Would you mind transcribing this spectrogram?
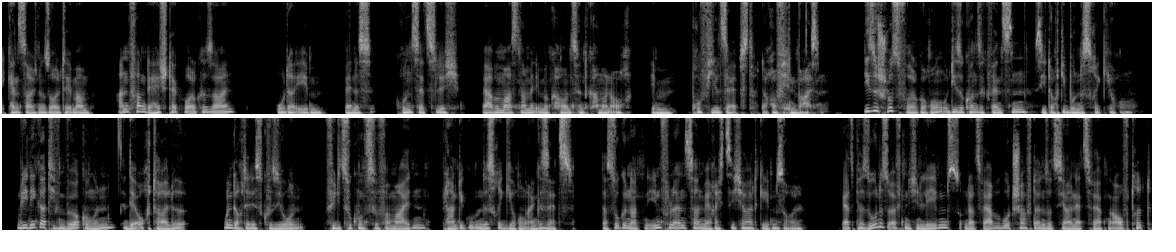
Die Kennzeichnung sollte immer am Anfang der Hashtag-Wolke sein oder eben, wenn es grundsätzlich Werbemaßnahmen im Account sind, kann man auch im Profil selbst darauf hinweisen. Diese Schlussfolgerung und diese Konsequenzen sieht auch die Bundesregierung. Um die negativen Wirkungen der Urteile und auch der Diskussion für die Zukunft zu vermeiden, plant die Bundesregierung ein Gesetz, das sogenannten Influencern mehr Rechtssicherheit geben soll. Wer als Person des öffentlichen Lebens und als Werbebotschafter in sozialen Netzwerken auftritt,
